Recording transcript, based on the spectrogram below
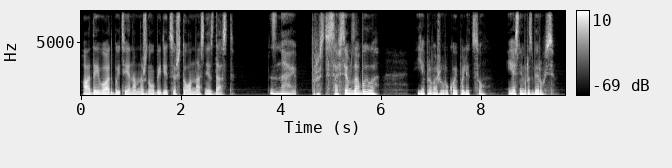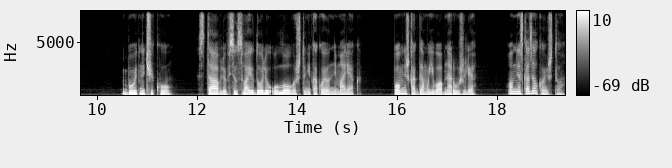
А до его отбытия нам нужно убедиться, что он нас не сдаст. Знаю, просто совсем забыла. Я провожу рукой по лицу. Я с ним разберусь. Будь начеку. Ставлю всю свою долю улова, что никакой он не моряк. Помнишь, когда мы его обнаружили? Он мне сказал кое-что.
